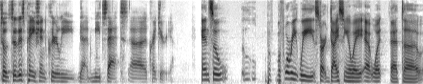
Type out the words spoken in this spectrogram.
So, so this patient clearly yeah, meets that uh, criteria. And so, before we, we start dicing away at what at uh,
